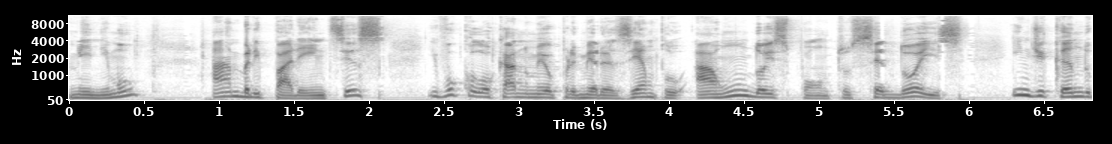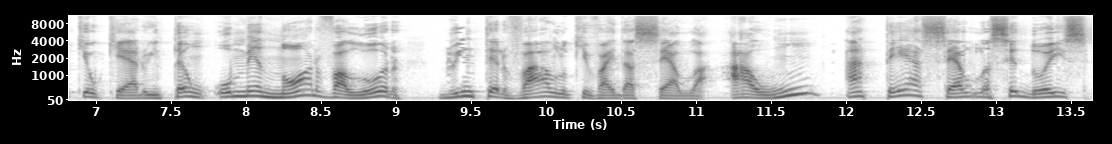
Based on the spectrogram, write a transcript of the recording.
mínimo, abre parênteses e vou colocar no meu primeiro exemplo A1, 2 pontos C2, indicando que eu quero então o menor valor do intervalo que vai da célula A1 até a célula C2.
